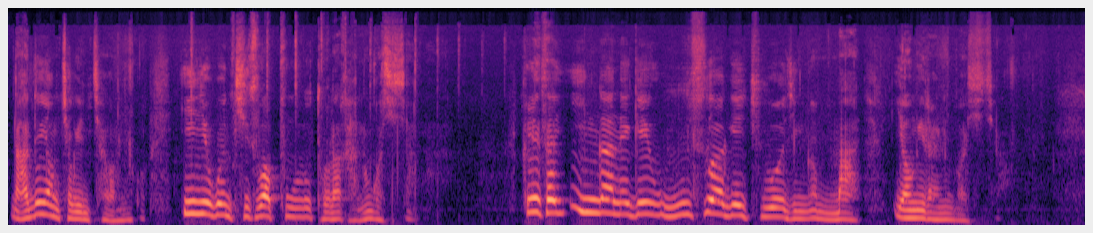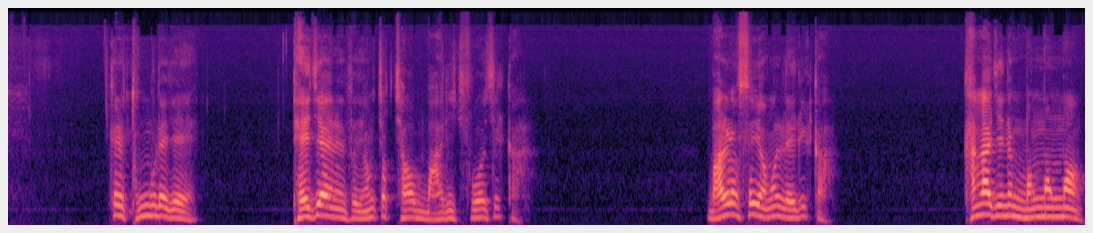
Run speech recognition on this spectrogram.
나도 영적인 차원이고 인육은 지수와 풍으로 돌아가는 것이잖아. 그래서 인간에게 우수하게 주어진 건 말, 영이라는 것이죠. 그래서 동물에게 대지 안에서 영적 자원 말이 주어질까? 말로써 영을 내릴까? 강아지는 멍멍멍,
